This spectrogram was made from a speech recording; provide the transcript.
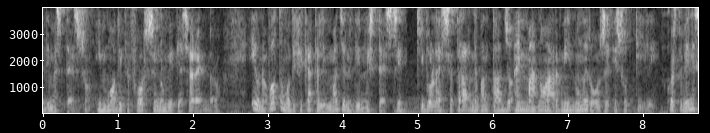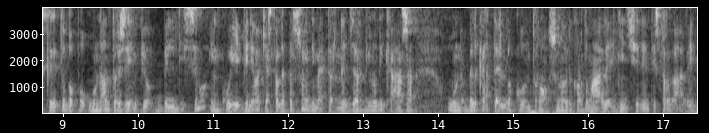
di me stesso, in modi che forse non mi piacerebbero. E una volta modificata l'immagine di noi stessi, chi volesse trarne vantaggio ha in mano armi numerose e sottili. Questo viene scritto dopo un altro esempio bellissimo in cui veniva chiesto alle persone di mettere nel giardino di casa un bel cartello contro, se non ricordo male, gli incidenti stradali.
